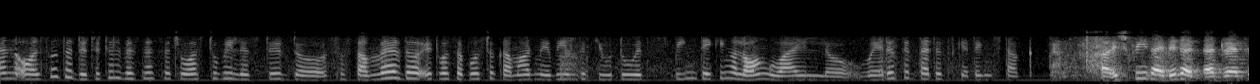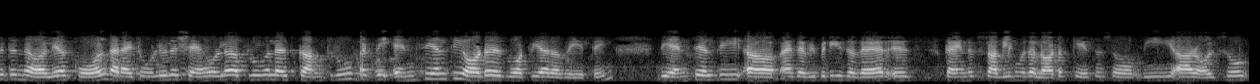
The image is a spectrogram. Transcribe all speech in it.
and also the digital business which was to be listed, uh, so somewhere the it was supposed to come out maybe in the Q2. It's been taking a long while. Uh, where is it that it's getting stuck? Uh, Ishpreet, I did address it in the earlier call that I told you the shareholder approval has come through, but the NCLT order is what we are awaiting. The NCLT, uh, as everybody is aware, is kind of struggling with a lot of cases, so we are also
